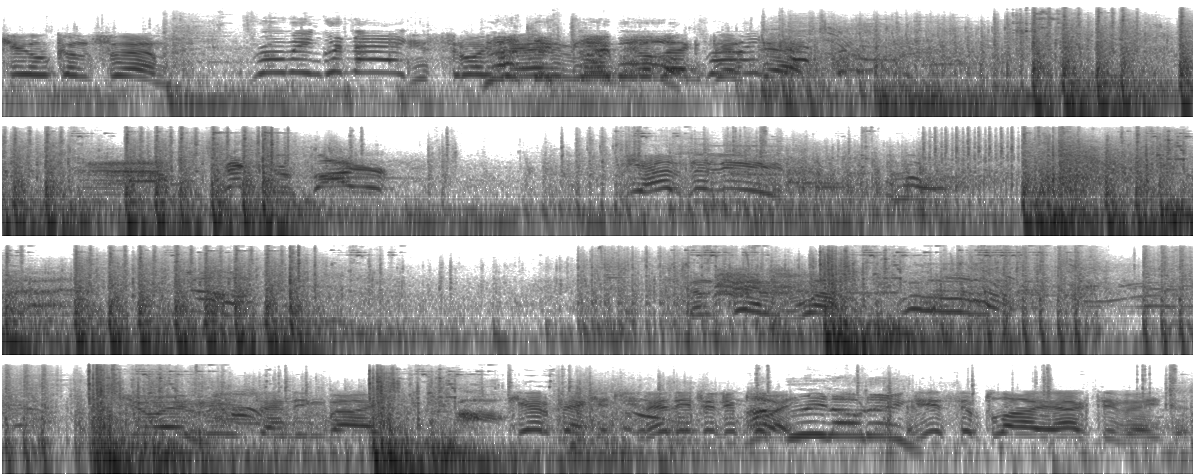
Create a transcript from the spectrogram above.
Kill confirmed. Throwing grenade! Destroy the Planting enemy and Claymore! collect their dead. flash Check your ah, fire! We have the lead. Confirmed one. UAV standing by. Care package ready to I'm reloading! Resupply activated.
